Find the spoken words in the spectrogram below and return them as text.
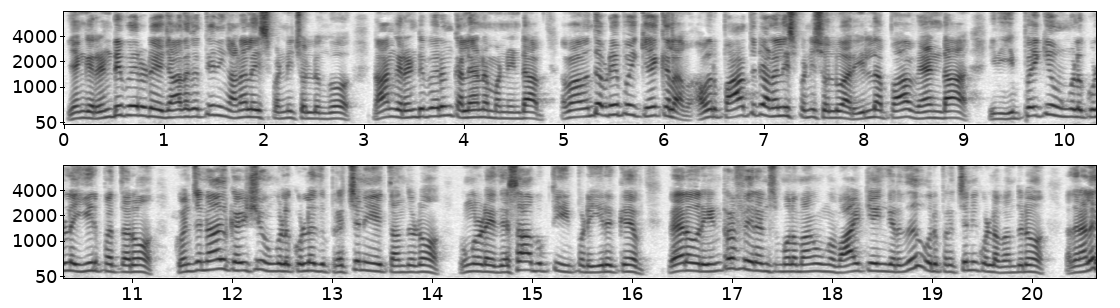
எங்கள் ரெண்டு பேருடைய ஜாதகத்தையும் நீங்கள் அனலைஸ் பண்ணி சொல்லுங்கோ. நாங்கள் ரெண்டு பேரும் கல்யாணம் பண்ணிண்டா. அவன் வந்து அப்படியே போய் கேட்கலாம். அவர் பார்த்துட்டு அனலைஸ் பண்ணி சொல்லுவார். இல்லைப்பா வேண்டாம். இது இப்போக்கி உங்களுக்குள்ள ஈர்ப்பை தரும். கொஞ்ச நாள் கழிச்சு உங்களுக்குள்ளது பிரச்சனையை தந்துடும். உங்களுடைய திசாபுக்தி இப்படி இருக்குது வேற ஒரு இன்டர்ஃபியரன்ஸ் மூலமாக உங்கள் வாழ்க்கைங்கிறது ஒரு பிரச்சனைக்குள்ளே வந்துடும். அதனால்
